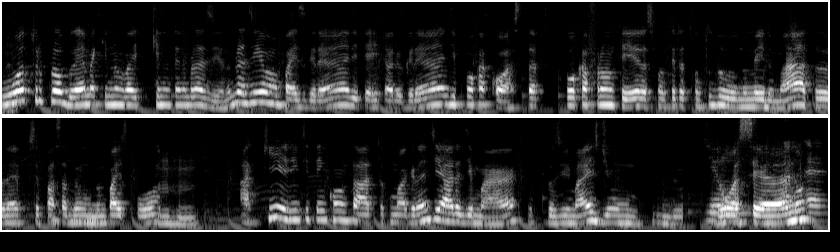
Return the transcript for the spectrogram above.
um outro problema que não, vai, que não tem no Brasil. No Brasil é um país grande, território grande, pouca costa, pouca fronteira. As fronteiras estão tudo no meio do mato, né? Pra você passar de um, de um país pro outro. Uhum. Aqui a gente tem contato com uma grande área de mar, inclusive mais de um, do, De do um- oceano. É,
